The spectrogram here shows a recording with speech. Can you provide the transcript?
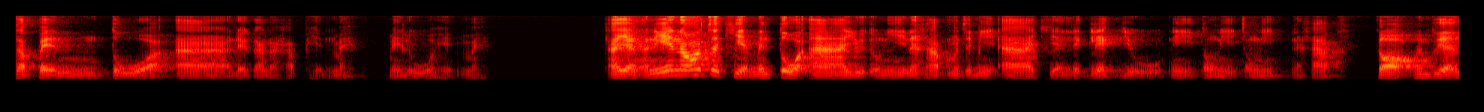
จะเป็นตัว R เดี๋ยวกันนะครับ เห็นไหมไม่รู้ว่าเห็นไหมอะอย่างอันนี้เนาะจะเขียนเป็นตัว R อยู่ตรงนี้นะครับ มันจะมี R เขียนเล็ก ๆ อยู่นี่ตรงนี้ตรงนี้นะครับ ก็เพื่อน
